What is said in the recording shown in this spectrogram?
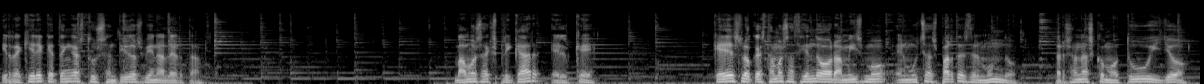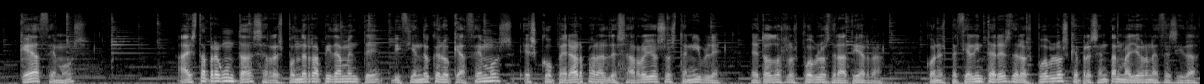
y requiere que tengas tus sentidos bien alerta. Vamos a explicar el qué. ¿Qué es lo que estamos haciendo ahora mismo en muchas partes del mundo? Personas como tú y yo, ¿qué hacemos? A esta pregunta se responde rápidamente diciendo que lo que hacemos es cooperar para el desarrollo sostenible de todos los pueblos de la Tierra, con especial interés de los pueblos que presentan mayor necesidad.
